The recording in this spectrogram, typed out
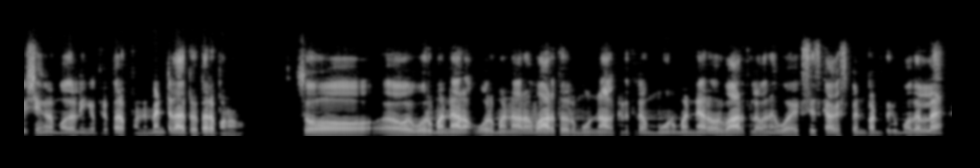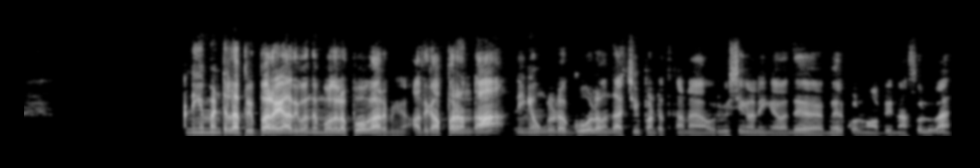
விஷயங்கள முதல்ல நீங்க பிரிப்பேர் பண்ணணும். மென்டலா பிரிப்பேர் பண்ணணும். ஸோ அ ஒரு மணி நேரம் 1 மணி நேரம் வாரத்துல ஒரு 3 நாள். கிட்டத்தட்ட 3 மணி நேரம் ஒரு வாரத்துல வந்து ஒரு ஸ்பெண்ட் பண்றதுக்கு முதல்ல நீங்க மென்டலா பிரிப்பேர் ஆயி அதுக்கு வந்து முதல்ல போக ஆரம்பிங்க. அதுக்கப்புறம் தான் நீங்க உங்களோட கோல வந்து அச்சீவ் பண்றதுக்கான ஒரு விஷயங்கள நீங்க வந்து மேற்கொள்ளணும் அப்படின்னு நான் சொல்லுவேன்.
